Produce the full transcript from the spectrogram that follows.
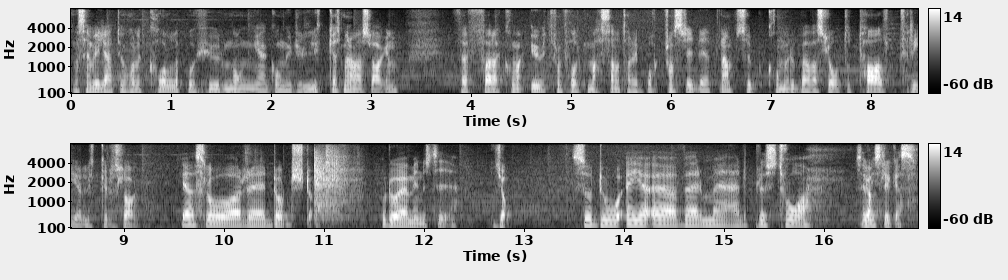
Och sen vill jag att du håller koll på hur många gånger du lyckas med de här slagen. För, för att komma ut från folkmassan och ta dig bort från stridigheterna så kommer du behöva slå totalt tre lyckade slag. Jag slår eh, dodge då. Och då är jag minus 10. Ja. Så då är jag över med plus 2. Så jag Ja. misslyckas.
